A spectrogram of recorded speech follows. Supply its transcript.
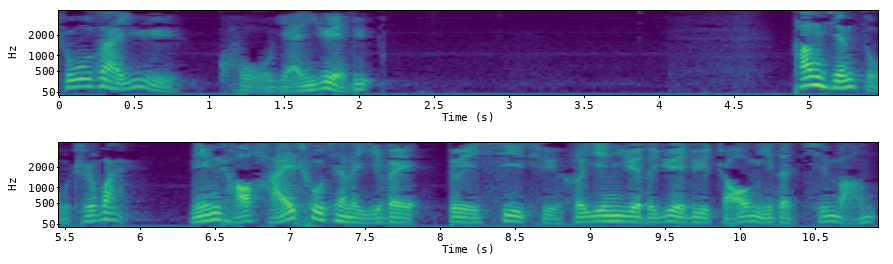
朱载玉苦研乐律。汤显祖之外，明朝还出现了一位对戏曲和音乐的乐律着迷的亲王。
